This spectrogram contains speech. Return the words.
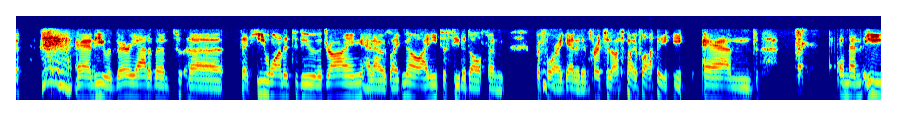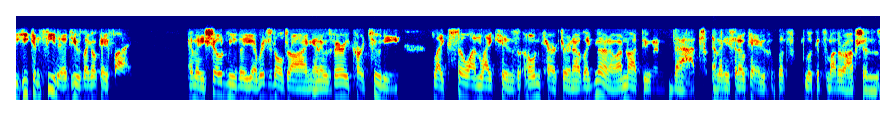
And he was very adamant uh that he wanted to do the drawing. And I was like no I need to see the dolphin before I get it imprinted onto my body. And and then he he conceded. He was like okay fine. And then he showed me the original drawing and it was very cartoony like so unlike his own character and I was like no no I'm not doing that and then he said okay let's look at some other options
